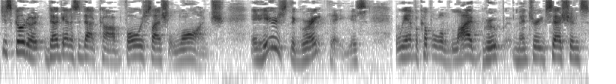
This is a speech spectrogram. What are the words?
Just go to dougaddison.com forward slash launch. And here's the great thing is we have a couple of live group mentoring sessions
